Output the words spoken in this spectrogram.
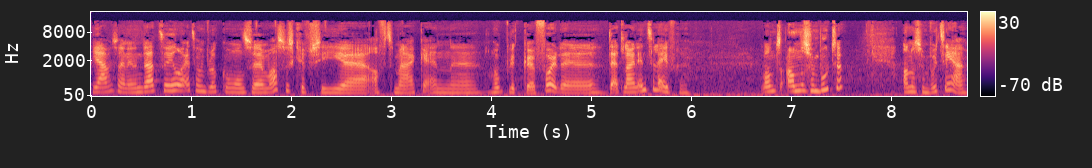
Ja, we zijn inderdaad heel hard aan het blok om onze masterscriptie uh, af te maken. En uh, hopelijk uh, voor de deadline in te leveren. Want anders een boete? Anders een boete, ja.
